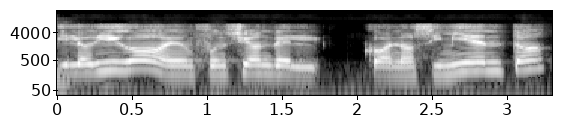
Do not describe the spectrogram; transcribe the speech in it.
Y lo digo en función del conocimiento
